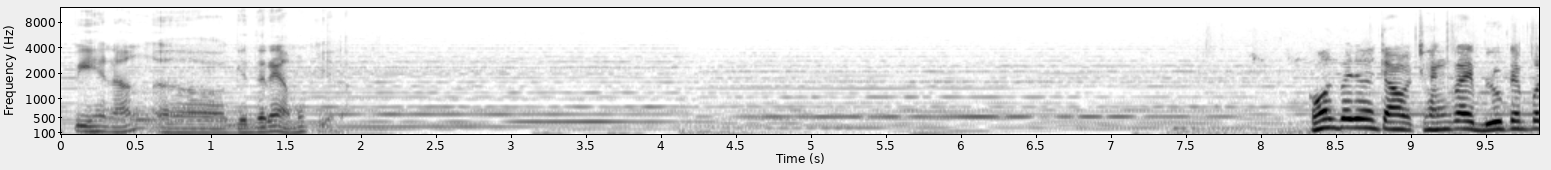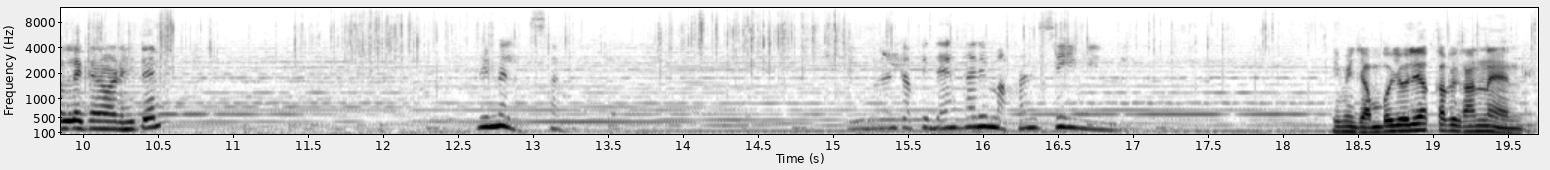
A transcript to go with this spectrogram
අපි එහෙනම් ගෙදර යමු කියලා. කොහොමද බැරි චංග්‍රයි බ්ලූ ටෙම්පල් එක යනවට හිතෙන් හරිම ලස්සන ඒවලට අපි දැන් හරි මහන්සී ඉන්නේ හිමි ජම්බෝ ජොලියක් අපි කන්න යන්නේ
